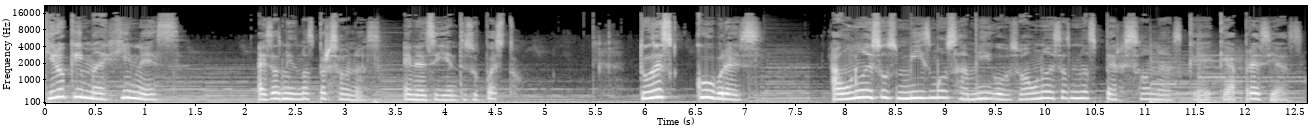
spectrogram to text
quiero que imagines a esas mismas personas en el siguiente supuesto. Tú descubres a uno de esos mismos amigos o a una de esas mismas personas que, que aprecias,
